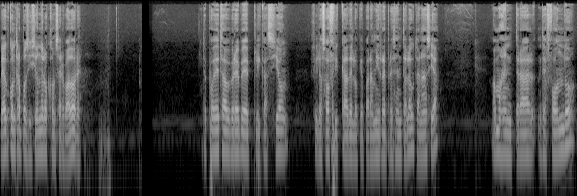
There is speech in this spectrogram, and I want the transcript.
veo en contraposición de los conservadores. después de esta breve explicación filosófica de lo que para mí representa la eutanasia, vamos a entrar de fondo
